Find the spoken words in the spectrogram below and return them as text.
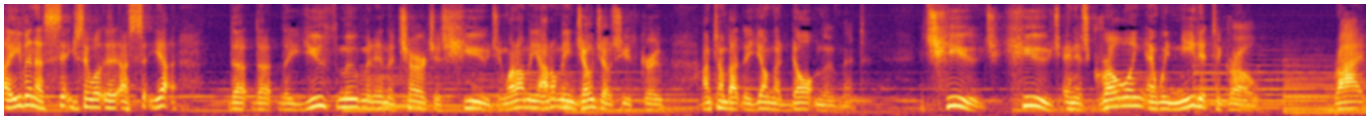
A, even a, you say, well, a, yeah, the, the, the youth movement in the church is huge. And what I mean, I don't mean JoJo's youth group. I'm talking about the young adult movement. It's huge, huge, and it's growing, and we need it to grow, right?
